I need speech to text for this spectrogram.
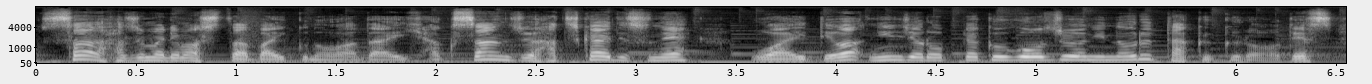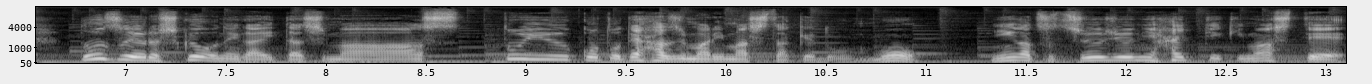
さあ、始まりました。バイクの話題138回ですね。お相手は忍者650に乗るタククロです。どうぞよろしくお願いいたします。ということで始まりましたけども、2月中旬に入ってきまして、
